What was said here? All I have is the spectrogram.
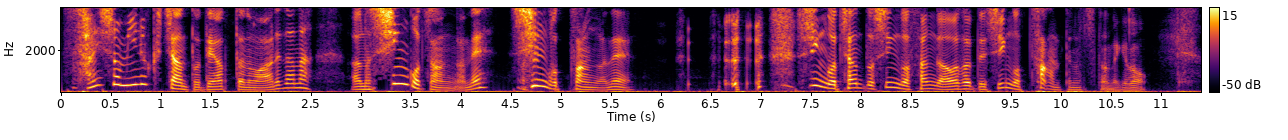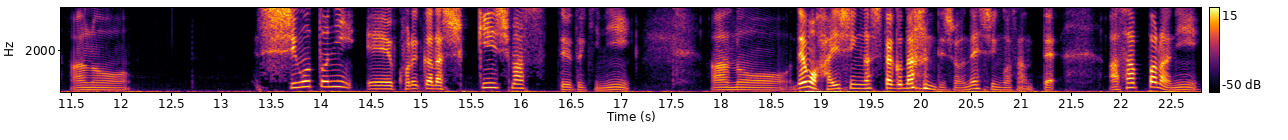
最初ミルクちゃんと出会ったのはあれだな。あの、シンゴちゃんがね、シンゴさんがね、シンゴちゃんとシンゴさんが合わさってシンゴさんってなっちゃったんだけど、あの、仕事に、えー、これから出勤しますっていう時に、あの、でも配信がしたくなるんでしょうね、シンゴさんって。朝っぱらに、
